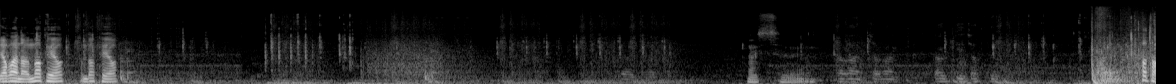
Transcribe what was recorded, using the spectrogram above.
야바나 음바페 옆, 음바페 옆. 나이스. 자간 자간. 깍디 잡기. 터터.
